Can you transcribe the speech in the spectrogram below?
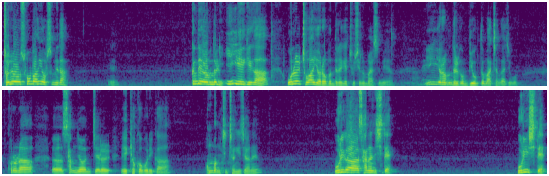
전혀 소망이 없습니다. 예. 근데 여러분들 이 얘기가 오늘 저와 여러분들에게 주시는 말씀이에요. 이 여러분들 그 미국도 마찬가지고 코로나 3년째를 겪어보니까 엉망진창이지 않아요? 우리가 사는 시대, 우리 시대,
